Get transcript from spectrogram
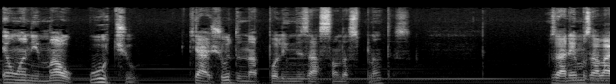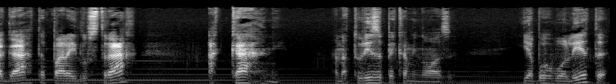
é um animal útil que ajuda na polinização das plantas. Usaremos a lagarta para ilustrar a carne, a natureza pecaminosa, e a borboleta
